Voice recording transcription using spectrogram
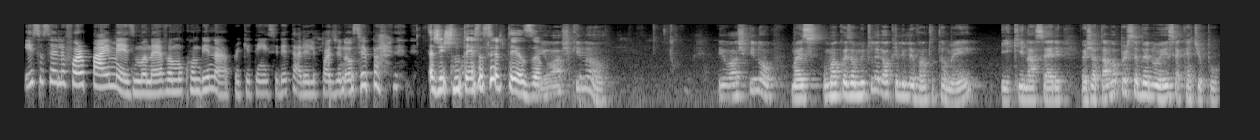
Isso se ele for pai mesmo, né? Vamos combinar, porque tem esse detalhe, ele pode não ser pai. A gente não tem essa certeza. Eu acho que não. Eu acho que não. Mas uma coisa muito legal que ele levanta também, e que na série eu já tava percebendo isso, é que é tipo,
